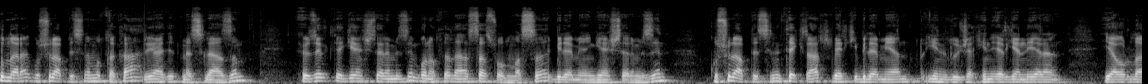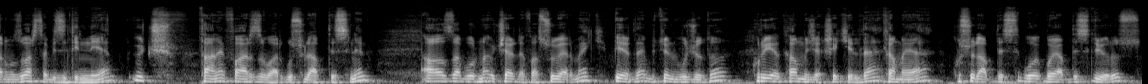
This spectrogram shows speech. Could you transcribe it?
Bunlara gusül abdestine mutlaka riayet etmesi lazım. Özellikle gençlerimizin bu noktada hassas olması, bilemeyen gençlerimizin gusül abdestini tekrar belki bilemeyen, yeni duyacak, yeni ergenliğe eren yavrularımız varsa bizi dinleyen 3 tane farzı var gusül abdestinin. Ağza buruna üçer defa su vermek. Bir de bütün vücudu kuru yer kalmayacak şekilde yıkamaya gusül abdesti, boy, abdesti diyoruz.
